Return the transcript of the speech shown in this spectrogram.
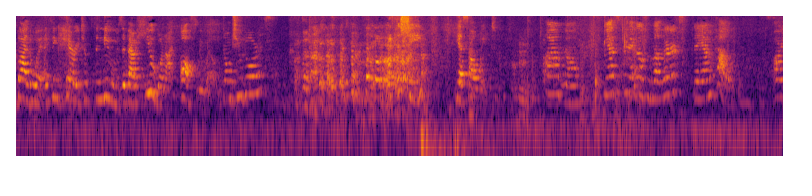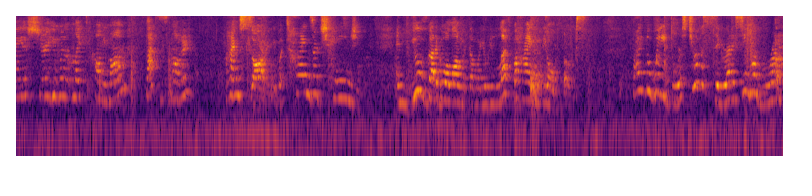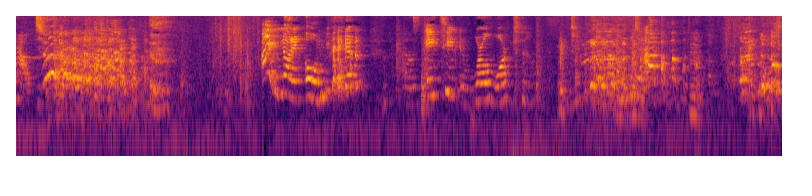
By the way, I think Harry took the news about Hugh times are changing. And you've got to go along with them or you'll be left behind with the old folks. By the way, Doris, do you have a cigarette? I seem to have run out. I'm not an old man. I was 18 in World War II.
